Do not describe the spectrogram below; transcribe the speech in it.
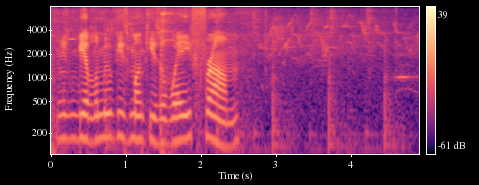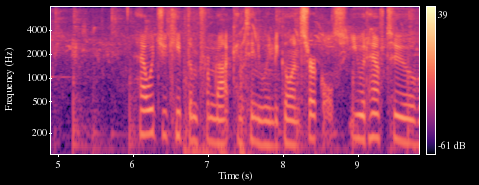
I need to be able to move these monkeys away from how would you keep them from not continuing to go in circles? You would have to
